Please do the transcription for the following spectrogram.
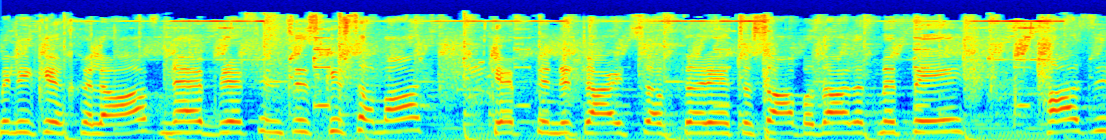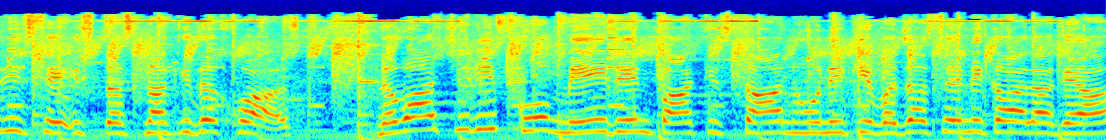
شریف فیملی کے خلاف نیب ریفرنسز کی سماعت، کیپٹن ریٹائرڈ افسر احتساب عدالت میں پیش، حاضری سے استثناء کی درخواست۔ نواز شریف کو میڈ ان پاکستان ہونے کی وجہ سے نکالا گیا۔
